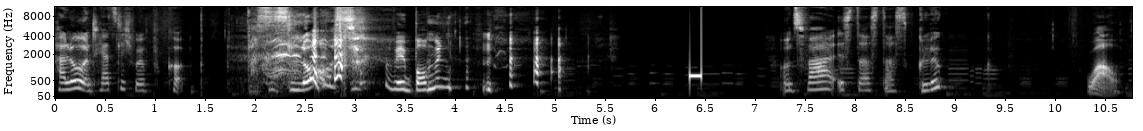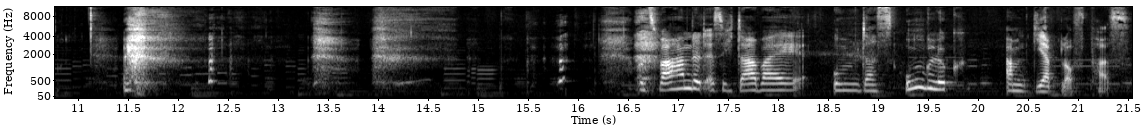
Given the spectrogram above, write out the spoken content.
Hallo und herzlich willkommen. Was ist los? Willkommen. Und zwar ist das das Glück. Wow. Und zwar handelt es sich dabei um das Unglück am Djatlov-Pass.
